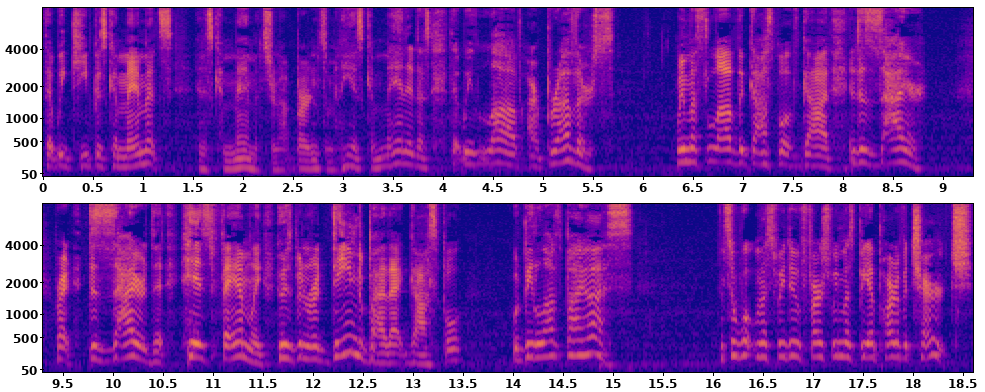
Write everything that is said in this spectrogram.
that we keep his commandments, and his commandments are not burdensome. And he has commanded us that we love our brothers. We must love the gospel of God and desire, right? Desire that his family, who has been redeemed by that gospel, would be loved by us. And so, what must we do? First, we must be a part of a church.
